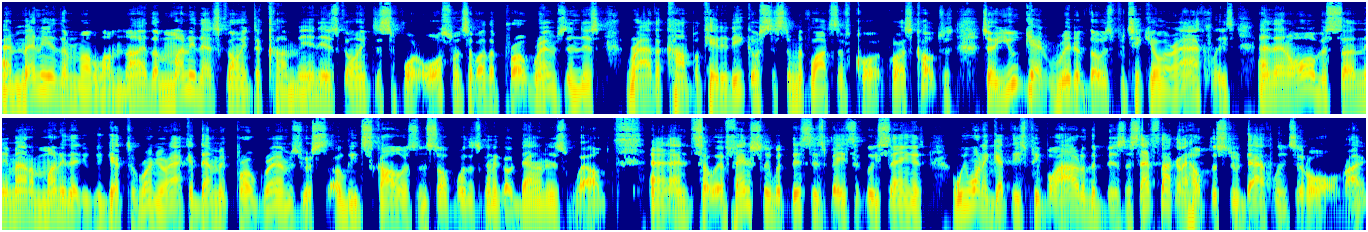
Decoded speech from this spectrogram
and many of them are alumni, the money that's going to come in is going to support all sorts of other programs in this rather complicated ecosystem with lots of cross cultures. So you get rid of those particular athletes, and then all of a sudden, the amount of money that you could get to run your academic programs, your elite scholars, and so forth is going to go down as well. And, and so eventually, what this is basically saying is we want to get these people out of the business. That's not going to help the student athletes at all, right?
